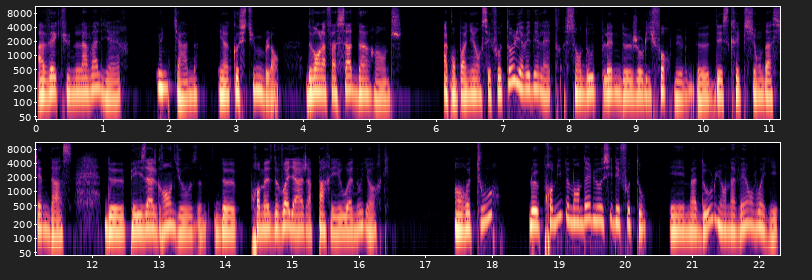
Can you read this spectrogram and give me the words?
avec une lavalière, une canne et un costume blanc, devant la façade d'un ranch, Accompagnant ces photos, il y avait des lettres, sans doute pleines de jolies formules, de descriptions d'haciendas, de paysages grandioses, de promesses de voyage à Paris ou à New York. En retour, le promis demandait lui aussi des photos, et Mado lui en avait envoyé,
